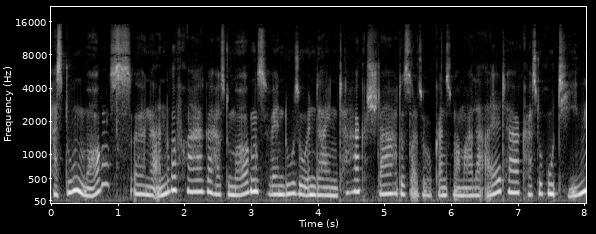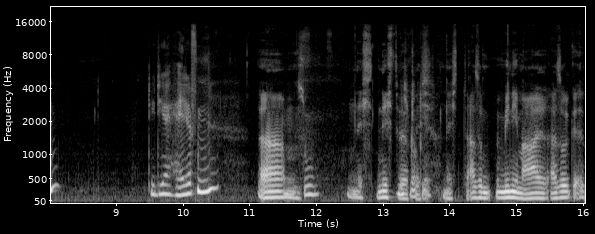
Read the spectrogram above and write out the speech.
Hast du morgens äh, eine andere Frage? Hast du morgens, wenn du so in deinen Tag startest, also ganz normaler Alltag, hast du Routinen, die dir helfen, Ähm, so Nicht, nicht, Nicht wirklich, wirklich. Nicht. Also minimal. Also äh,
